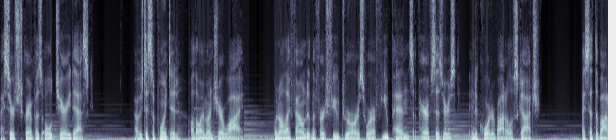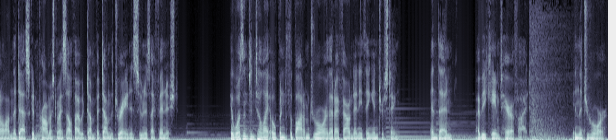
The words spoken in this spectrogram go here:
I searched Grandpa's old cherry desk. I was disappointed, although I'm unsure why, when all I found in the first few drawers were a few pens, a pair of scissors, and a quarter bottle of scotch. I set the bottle on the desk and promised myself I would dump it down the drain as soon as I finished. It wasn't until I opened the bottom drawer that I found anything interesting, and then I became terrified. In the drawer,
